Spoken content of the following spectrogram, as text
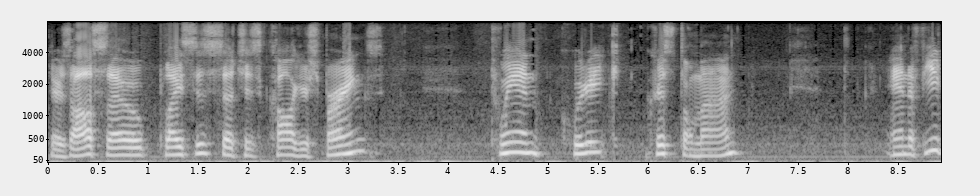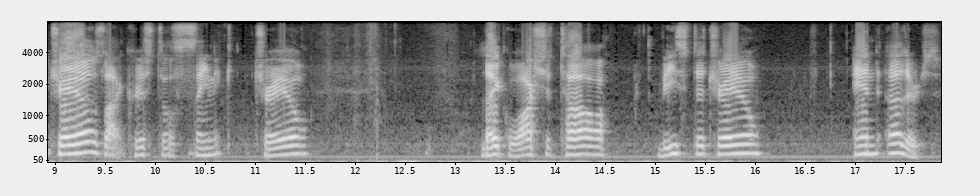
There's also places such as Collier Springs, Twin Creek Crystal Mine, and a few trails like Crystal Scenic Trail, Lake Ouachita, Vista Trail, and others.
